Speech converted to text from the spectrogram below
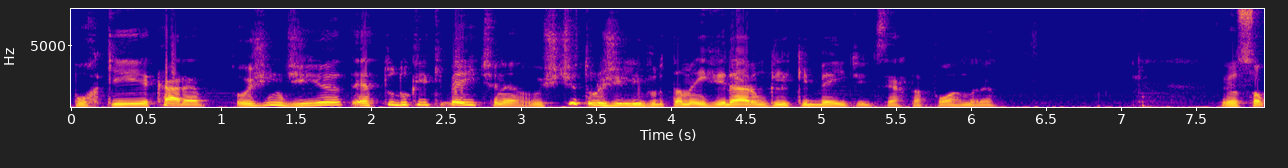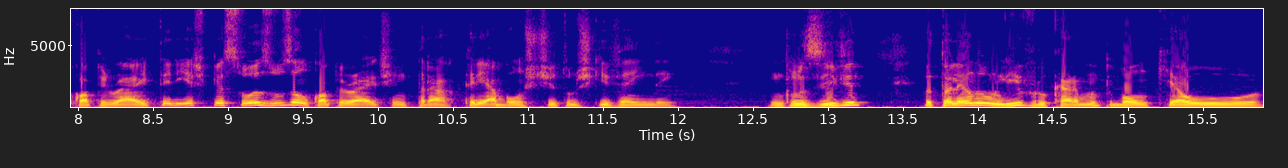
Porque, cara, hoje em dia é tudo clickbait, né? Os títulos de livro também viraram clickbait, de certa forma, né? Eu sou copywriter e as pessoas usam copywriting para criar bons títulos que vendem. Inclusive, eu tô lendo um livro, cara, muito bom, que é o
